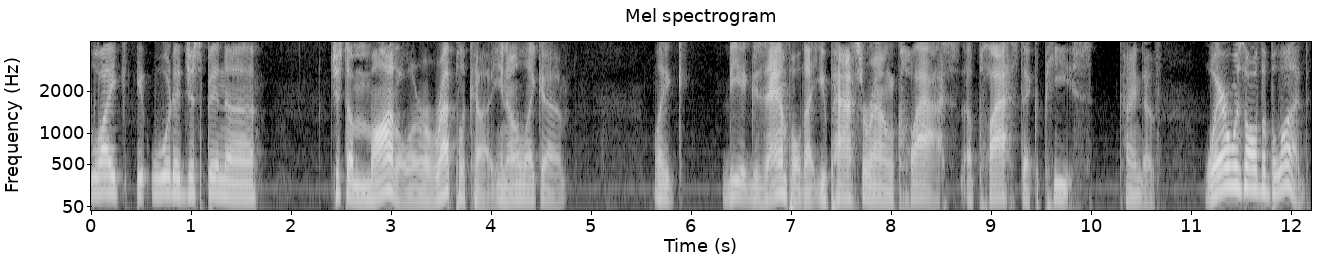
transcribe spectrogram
like it would have just been a just a model or a replica. You know, like a like the example that you pass around class, a plastic piece, kind of. Where was all the blood?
